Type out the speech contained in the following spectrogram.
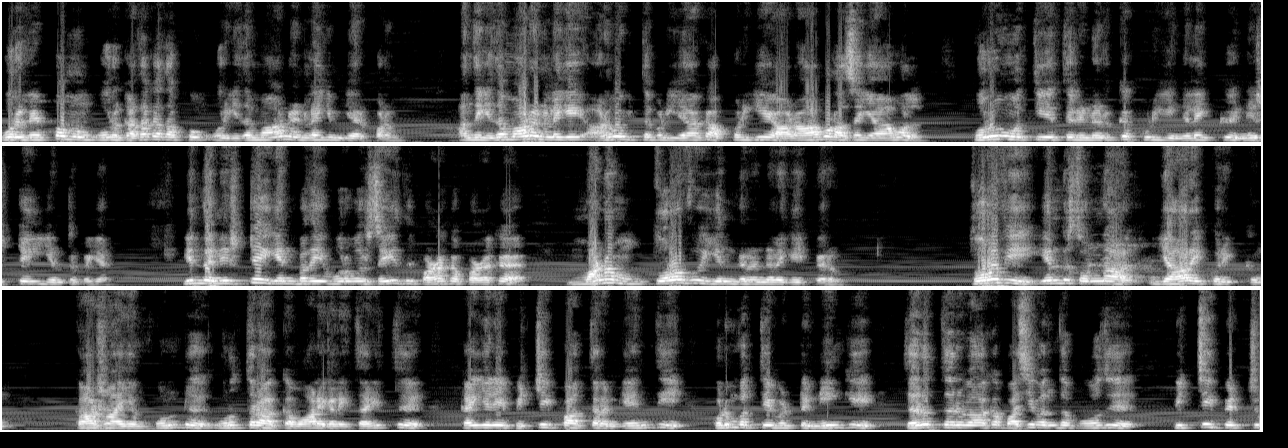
ஒரு வெப்பமும் ஒரு கதகதப்பும் ஒரு இதமான நிலையும் ஏற்படும். அந்த இதமான நிலையை அனுபவித்தபடியாக அப்படியே ஆடாமல் அசையாமல் உருவ மத்தியத்தில் நிற்கக்கூடிய நிலைக்கு நிஷ்டை என்று பெயர். இந்த நிஷ்டை என்பதை ஒருவர் செய்து பழக பழக மனம் துறவு என்கிற நிலையை பெறும். துறவி என்று சொன்னால் யாரை குறிக்கும்? காஷாயம் கொண்டு உருத்தராக்க மாலைகளை தரித்து கையிலே பிச்சை பாத்திரம் ஏந்தி குடும்பத்தை விட்டு நீங்கி தெரு தெருவாக பசி வந்த போது பிச்சை பெற்று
